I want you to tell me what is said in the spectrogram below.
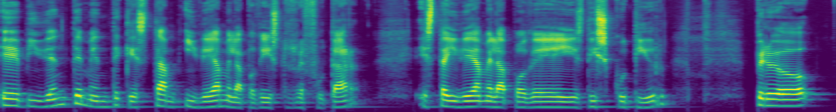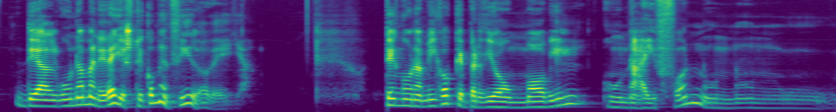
evidentemente que esta idea me la podéis refutar, esta idea me la podéis discutir, pero de alguna manera yo estoy convencido de ella. Tengo un amigo que perdió un móvil, un iPhone, un,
